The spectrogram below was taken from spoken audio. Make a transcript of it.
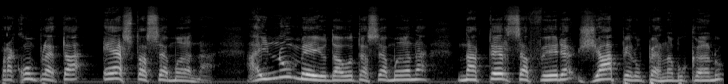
para completar esta semana. Aí no meio da outra semana, na terça-feira, já pelo Pernambucano,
